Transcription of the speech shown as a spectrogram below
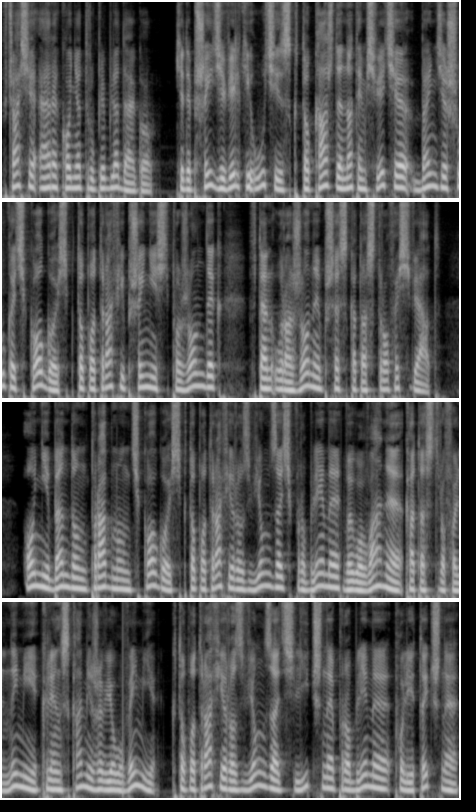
w czasie ery konia trupie bladego. Kiedy przyjdzie wielki ucisk, to każdy na tym świecie będzie szukać kogoś, kto potrafi przynieść porządek w ten urażony przez katastrofę świat. Oni będą pragnąć kogoś, kto potrafi rozwiązać problemy wywołane katastrofalnymi klęskami żywiołowymi, kto potrafi rozwiązać liczne problemy polityczne,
